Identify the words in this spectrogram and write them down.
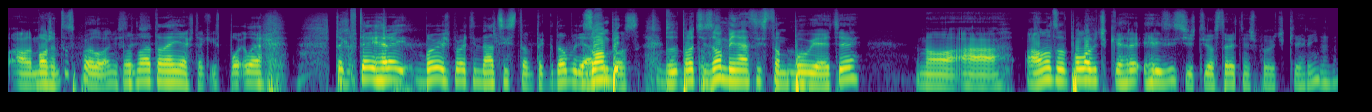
ale môžem to spoilovať, No myslíš? to, nie je až taký spoiler. tak v tej hre bojuješ proti nacistom, tak kto bude Zombie- ako boss? Proti zombie nacistom No. bojujete. No a, a ono to v polovičke hry, hry zistíš, ty ho stretneš v polovičke hry, Mhm.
